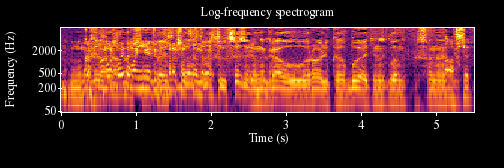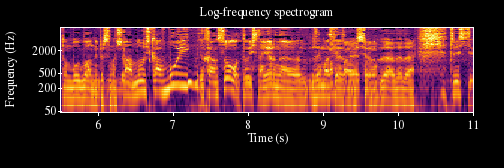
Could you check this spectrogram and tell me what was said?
Ну, как бы Может, поэтому они имеют То да, оценку. Здравствует Цезарь, он играл роль ковбоя, один из главных персонажей. А, все, это он был главный персонаж. А, ну, то есть ковбой, Хан Соло, то есть, наверное, взаимосвязано все. Да, да, да. То есть,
